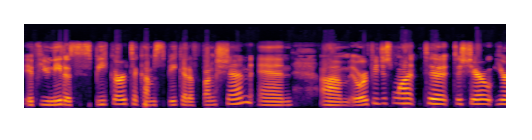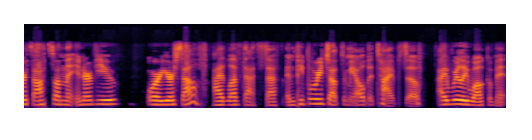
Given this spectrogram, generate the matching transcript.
if you need a speaker to come speak at a function and um, or if you just want to to share your thoughts on the interview or yourself. I love that stuff. And people reach out to me all the time. So I really welcome it.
